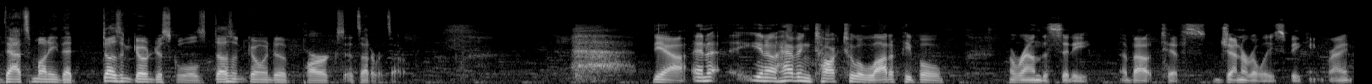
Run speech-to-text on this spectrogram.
that's money that doesn't go into schools doesn't go into parks et cetera et cetera Yeah, and uh, you know, having talked to a lot of people around the city about TIFs, generally speaking, right?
